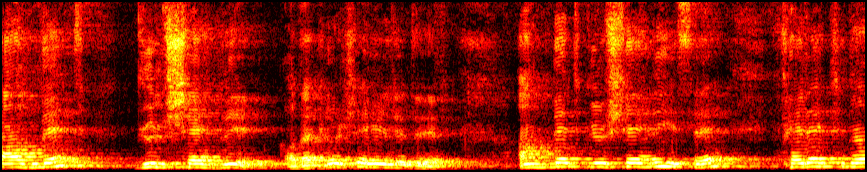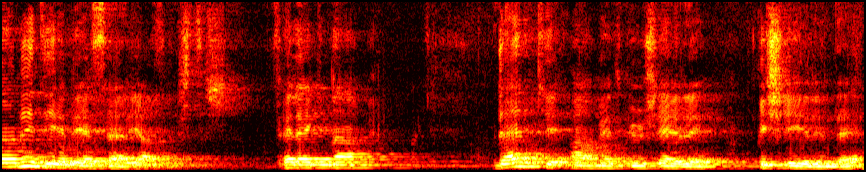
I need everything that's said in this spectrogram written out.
Ahmet Gülşehri, o da Kırşehirlidir. Ahmet Gülşehri ise Felekname diye bir eser yazmıştır. Felekname. Der ki Ahmet Gülşehri bir şiirinde,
